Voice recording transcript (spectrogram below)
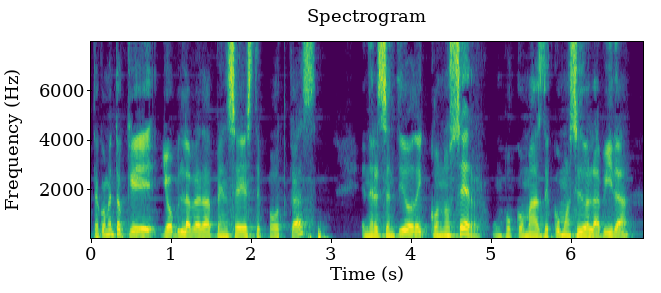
Te comento que yo la verdad pensé este podcast en el sentido de conocer un poco más de cómo ha sido la vida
